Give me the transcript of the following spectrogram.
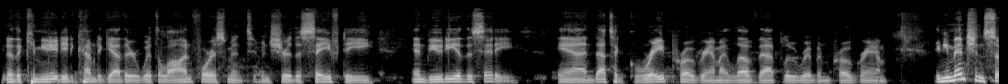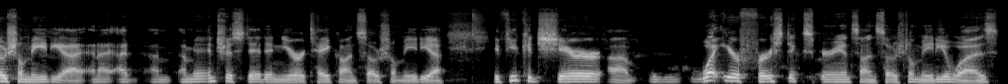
you know the community to come together with the law enforcement to ensure the safety and beauty of the city and that's a great program. I love that Blue Ribbon program. And you mentioned social media, and I, I, I'm, I'm interested in your take on social media. If you could share um, what your first experience on social media was,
